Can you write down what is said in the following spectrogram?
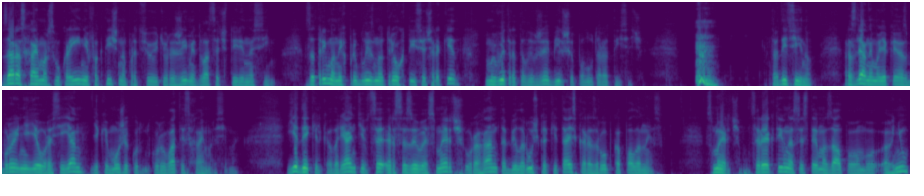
Зараз Хаймарс в Україні фактично працюють у режимі 24 на 7. Затриманих приблизно трьох тисяч ракет ми витратили вже більше полутора тисяч. Традиційно розглянемо, яке озброєння є у росіян, яке може конкурувати з Хаймарсами. Є декілька варіантів: це РСЗВ Смерч, Ураган та білорусько-китайська розробка Полонез. Смерч це реактивна система залпового огню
